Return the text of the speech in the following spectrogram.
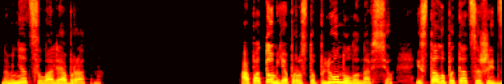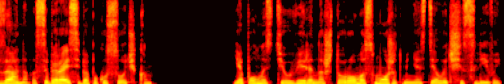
но меня отсылали обратно. А потом я просто плюнула на все и стала пытаться жить заново, собирая себя по кусочкам. Я полностью уверена, что Рома сможет меня сделать счастливой.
